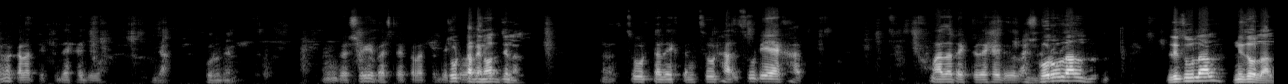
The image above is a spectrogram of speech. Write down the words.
আমরা কালারটা একটু দেখাই দিব। যা গরু দেন দর্শক এই পাশ থেকে কালারটা দেখতে চুটটা দেন অরিজিনাল চুটটা দেখবেন চুট হাত চুটে এক হাত। মাজাটা একটু দেখাই দেবো গরু লাল লিচু লাল নিজেও লাল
